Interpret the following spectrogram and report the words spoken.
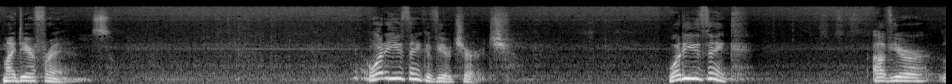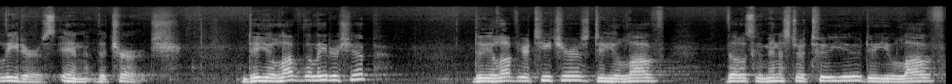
My dear friends. What do you think of your church? What do you think of your leaders in the church? Do you love the leadership? Do you love your teachers? Do you love those who minister to you? Do you love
